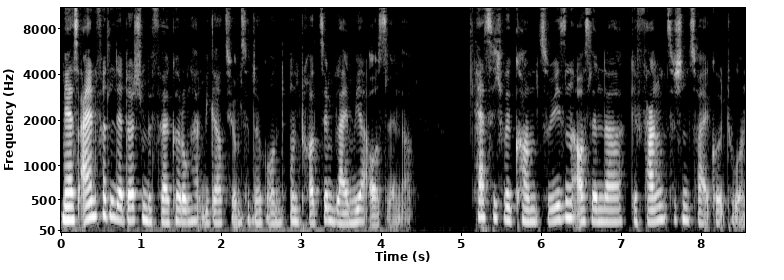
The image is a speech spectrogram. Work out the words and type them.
Mehr als ein Viertel der deutschen Bevölkerung hat Migrationshintergrund und trotzdem bleiben wir Ausländer. Herzlich willkommen zu Wiesen Ausländer gefangen zwischen zwei Kulturen.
